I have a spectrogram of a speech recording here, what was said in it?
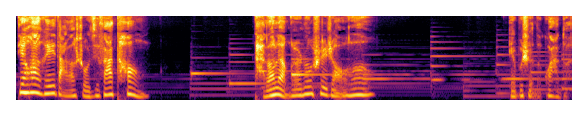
电话可以打到手机发烫，打到两个人都睡着了，也不舍得挂断。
